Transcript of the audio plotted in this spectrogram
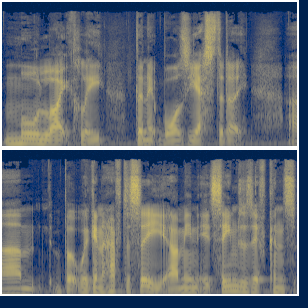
more likely than it was yesterday. Um, but we're going to have to see. I mean, it seems as if cons-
